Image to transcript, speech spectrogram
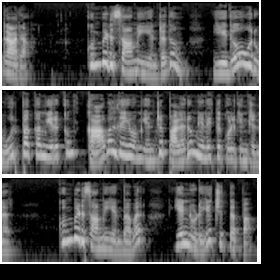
ராரா. கும்பிடு சாமி என்றதும் ஏதோ ஒரு ஊர் பக்கம் இருக்கும் காவல் தெய்வம் என்று பலரும் நினைத்துக் கொள்கின்றனர். கும்பிடு சாமி என்பவர் என்னுடைய சித்தப்பா.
